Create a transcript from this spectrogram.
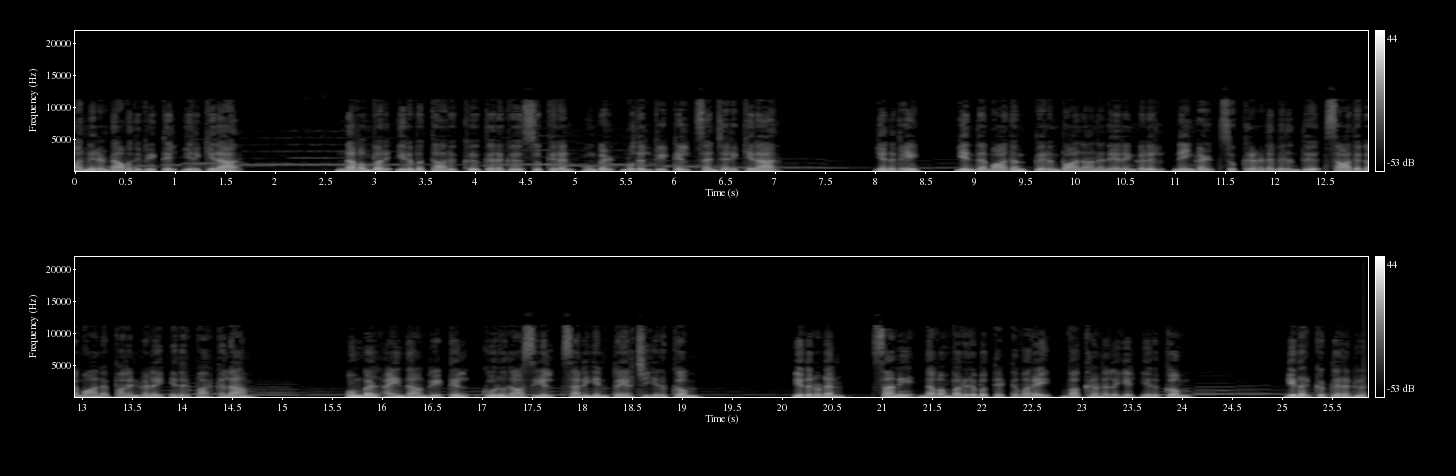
பன்னிரண்டாவது வீட்டில் இருக்கிறார். நவம்பர் இருபத்தாறுக்கு பிறகு சுக்கிரன் உங்கள் முதல் வீட்டில் சஞ்சரிக்கிறார். எனவே இந்த மாதம் பெரும்பாலான நேரங்களில் நீங்கள் சுக்கிரனிடமிருந்து சாதகமான பலன்களை எதிர்பார்க்கலாம். உங்கள் ஐந்தாம் வீட்டில் குரு ராசியில் சனியின் பெயர்ச்சி இருக்கும். இதனுடன் சனி நவம்பர் இருபத்தெட்டு வரை வக்ர நிலையில் இருக்கும். இதற்கு பிறகு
